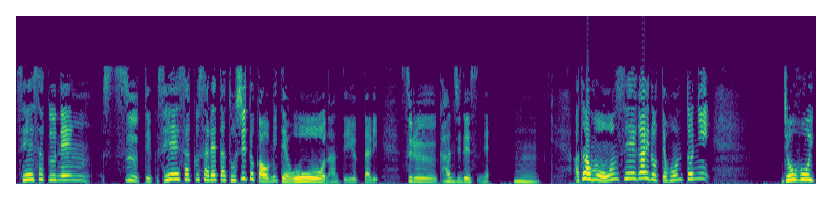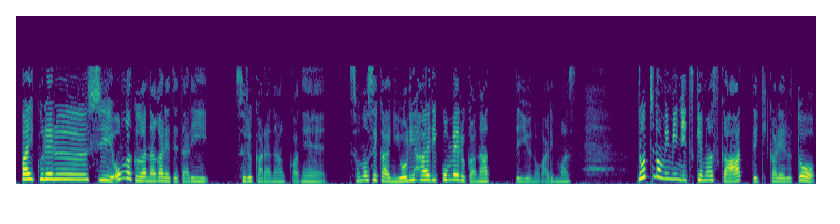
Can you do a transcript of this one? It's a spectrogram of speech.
制作年数っていうか、制作された年とかを見て、おーなんて言ったりする感じですね。うん。あとはもう音声ガイドって本当に情報いっぱいくれるし、音楽が流れてたりするからなんかね、その世界により入り込めるかなっていうのがあります。どっちの耳につけますかって聞かれると、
